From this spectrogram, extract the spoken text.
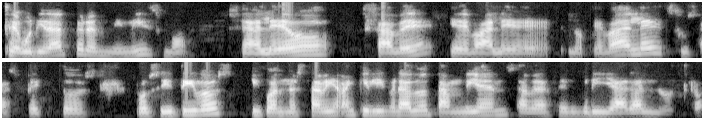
seguridad, pero en mí mismo. O sea, Leo sabe que vale lo que vale, sus aspectos positivos, y cuando está bien equilibrado también sabe hacer brillar al otro.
